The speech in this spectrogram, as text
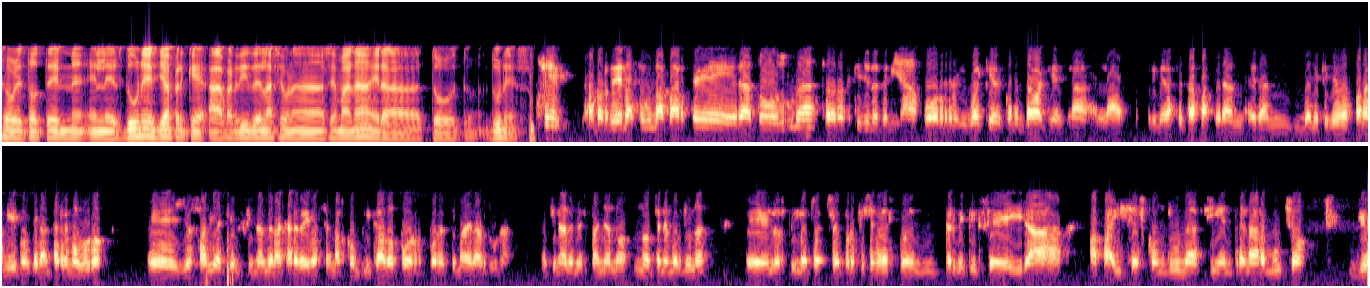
sobretot en, en les dunes ja perquè a partir de la segona setmana era tot dunes sí, a partir de la segunda parte era todo dunas la verdad es que yo no tenía por igual que comentaba que la, las primeras etapas eran, eran beneficiosas para mí porque eran terreno duro eh, yo sabía que el final de la carrera iba a ser más complicado por, por el tema de las dunas. Al final en España no, no tenemos dunas. Eh, los pilotos eh, profesionales pueden permitirse ir a, a, países con dunas y entrenar mucho. Yo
